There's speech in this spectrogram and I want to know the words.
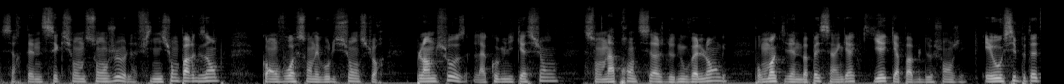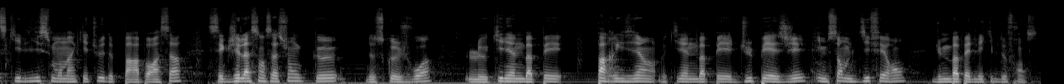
certaines sections de son jeu, la finition par exemple, quand on voit son évolution sur plein de choses, la communication, son apprentissage de nouvelles langues, pour moi Kylian Mbappé c'est un gars qui est capable de changer. Et aussi peut-être ce qui lisse mon inquiétude par rapport à ça, c'est que j'ai la sensation que, de ce que je vois, le Kylian Mbappé parisien, le Kylian Mbappé du PSG, il me semble différent du Mbappé de l'équipe de France.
